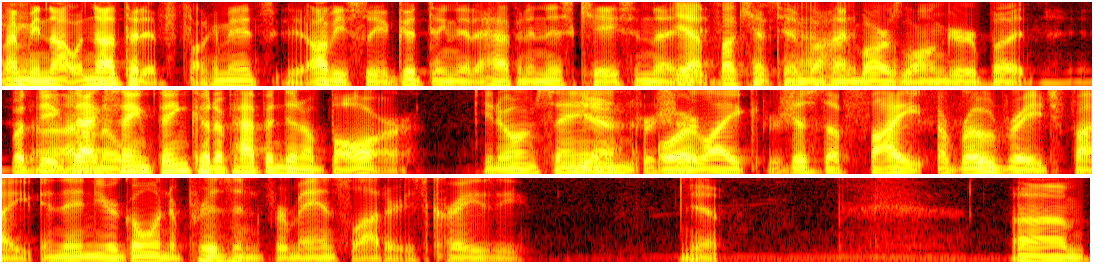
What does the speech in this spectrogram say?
I mean, not not that it. Fuck, I mean, it's obviously a good thing that it happened in this case, and that Yeah, it fuck kept him behind bars longer. But But the uh, exact same thing could have happened in a bar. You know what I'm saying? Yeah, for or sure, like sure. just a fight, a road rage fight, and then you're going to prison for manslaughter. It's crazy. Yeah. Um,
